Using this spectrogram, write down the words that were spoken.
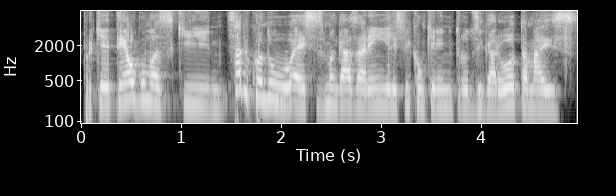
Porque tem algumas que. Sabe quando esses mangás harem eles ficam querendo introduzir garota, mas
